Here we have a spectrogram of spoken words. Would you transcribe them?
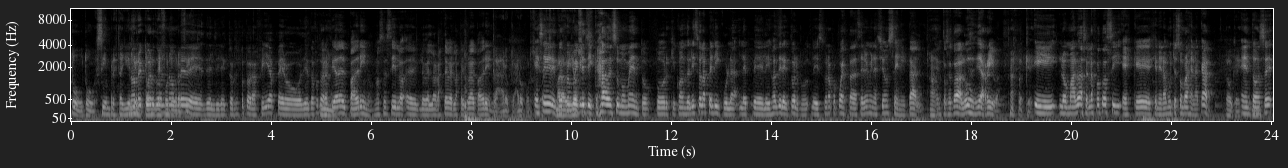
todo, todo. Siempre está allí el no recuerdo de el fotografía. nombre de- del director de fotografía, pero el director de fotografía Mm. del Padrino. No sé si lo, eh, lo lograste ver, las películas del Padrino. Claro, claro, por supuesto. Ese director fue muy criticado en su momento porque cuando él hizo la película le, eh, le dijo al director, le, hizo una propuesta de hacer iluminación cenital. Ah. Entonces toda la luz desde arriba. ok, Y lo malo de hacer la foto así es que genera muchas sombras en la cara. ok. Entonces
